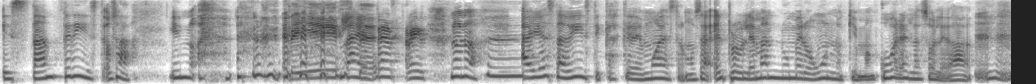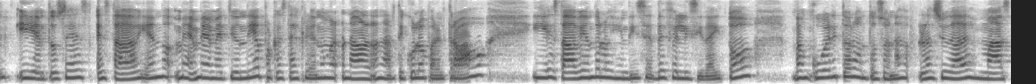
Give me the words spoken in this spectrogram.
es tan triste, o sea, y no... La gente es triste. No, no, hay estadísticas que demuestran, o sea, el problema número uno aquí en Vancouver es la soledad. Y entonces estaba viendo, me, me metí un día porque estaba escribiendo un, una- un artículo para el trabajo y estaba viendo los índices de felicidad y todo. Vancouver y Toronto son las, las ciudades más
